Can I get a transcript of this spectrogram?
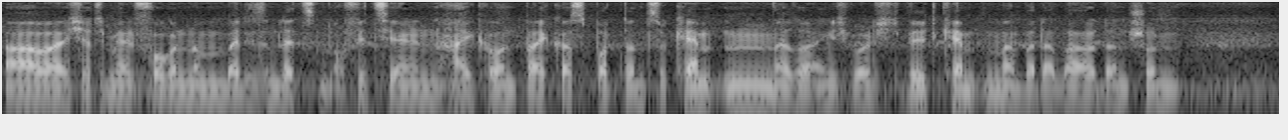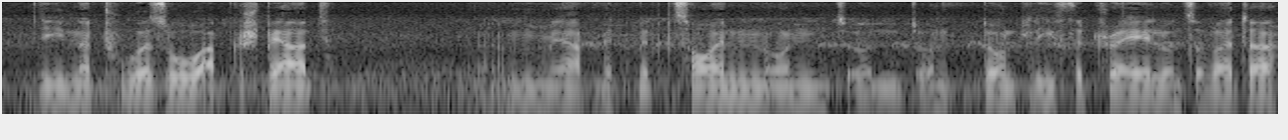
Aber ich hatte mir halt vorgenommen, bei diesem letzten offiziellen Hiker- und Biker-Spot dann zu campen. Also eigentlich wollte ich wild campen, aber da war dann schon die Natur so abgesperrt. Ähm, ja, mit, mit Zäunen und, und, und Don't Leave the Trail und so weiter.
